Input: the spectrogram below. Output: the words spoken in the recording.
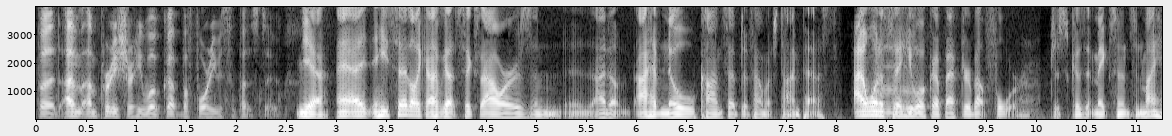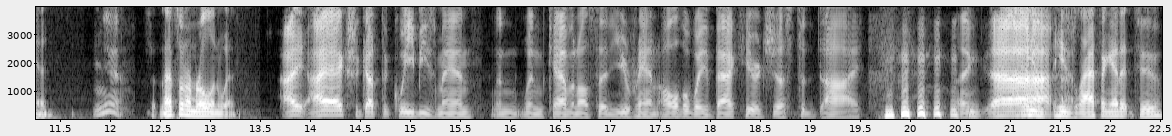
but I'm I'm pretty sure he woke up before he was supposed to. Yeah, and he said like I've got six hours, and I don't. I have no concept of how much time passed. I want to say Mm-hmm. he woke up after about four, just because it makes sense in my head. Yeah. So that's what I'm rolling with. I, I actually got the queebies, man, when when Cavanagh said you ran all the way back here just to die. like ah, He's, he's laughing at it too,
